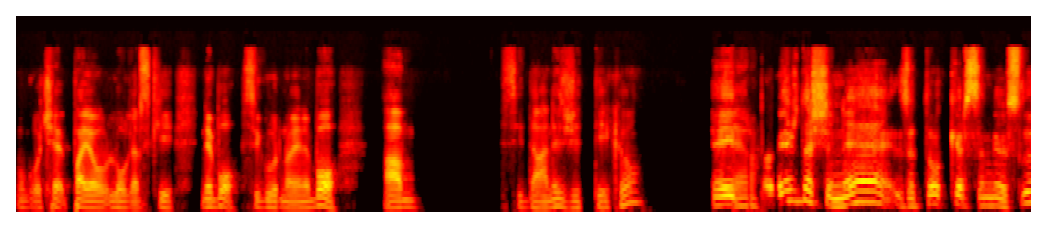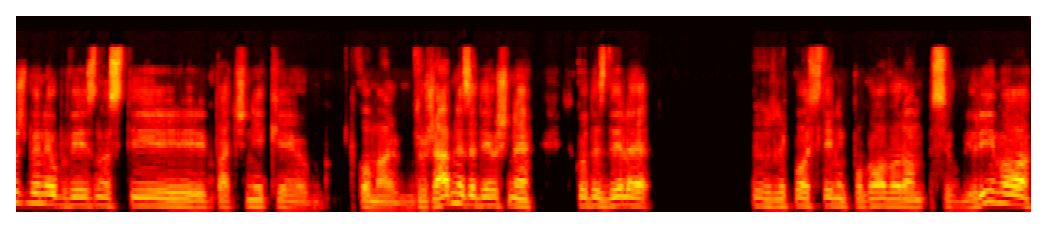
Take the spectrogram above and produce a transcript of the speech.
mogoče pa jo logarski ne bo, sigurno je ne bo. Um, si danes že tekel? Ej, veš, da še ne, zato ker sem imel službene obveznosti, pač neke tako malo družabne zadevšne, tako da zdaj le lepo s tem pogovorom se umirimo,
